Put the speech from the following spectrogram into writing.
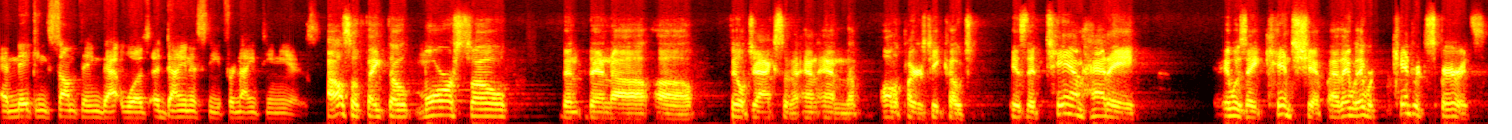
and making something that was a dynasty for 19 years. I also think, though, more so than than uh, uh, Phil Jackson and and the, all the players he coached, is that Tim had a, it was a kinship. Uh, they, they were kindred spirits.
